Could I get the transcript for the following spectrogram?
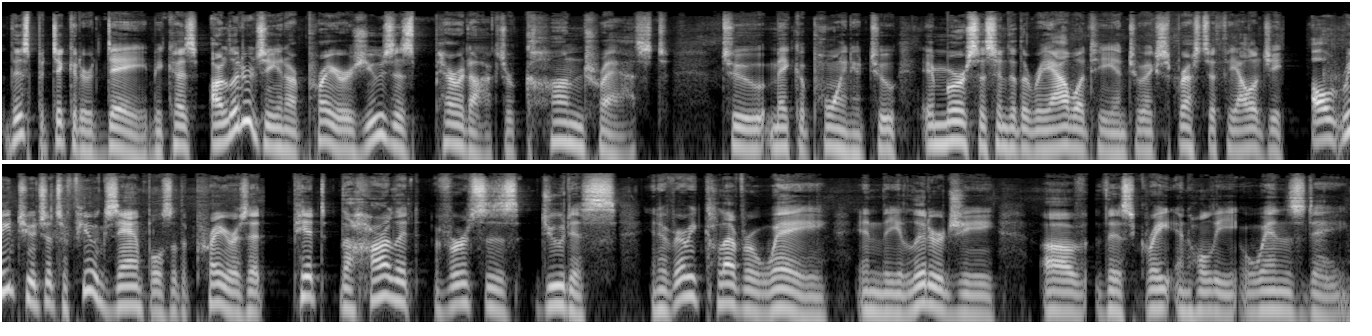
this particular day because our liturgy and our prayers uses paradox or contrast to make a point and to immerse us into the reality and to express the theology. I'll read to you just a few examples of the prayers that pit the harlot versus Judas in a very clever way in the liturgy of this great and holy Wednesday.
